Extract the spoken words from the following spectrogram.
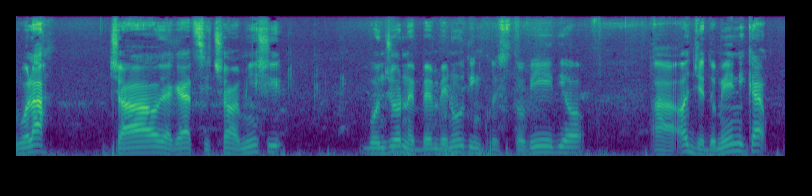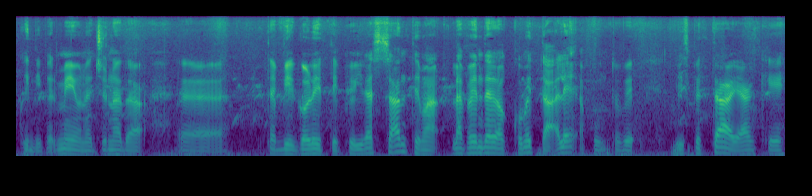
voilà, ciao ragazzi, ciao amici, buongiorno e benvenuti in questo video. Ah, oggi è domenica, quindi per me è una giornata eh, tra virgolette più rilassante, ma la prenderò come tale appunto per rispettare anche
